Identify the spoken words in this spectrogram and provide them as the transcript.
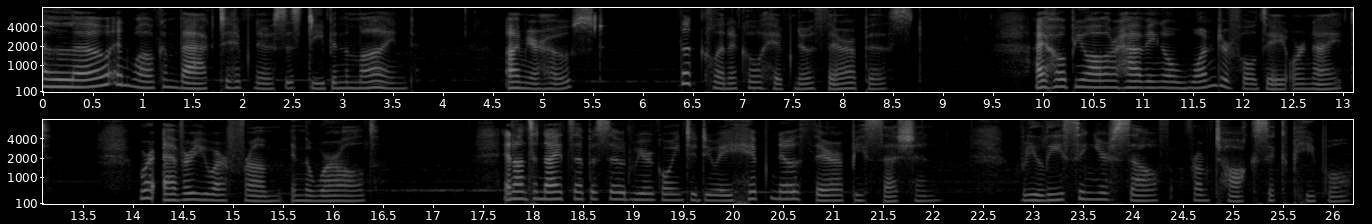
Hello, and welcome back to Hypnosis Deep in the Mind. I'm your host, the clinical hypnotherapist. I hope you all are having a wonderful day or night, wherever you are from in the world. And on tonight's episode, we are going to do a hypnotherapy session, releasing yourself from toxic people,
